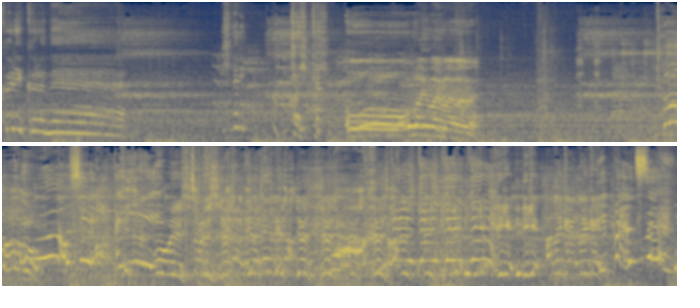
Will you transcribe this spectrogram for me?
くり来るね左おおうまいうまいうまいうまいうまい。あ惜しい。あいい。おーよしよしよしよしよしよしよしよしよしよしいけいけいけいけあと一回あと一回いっぱい映お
